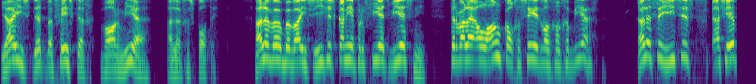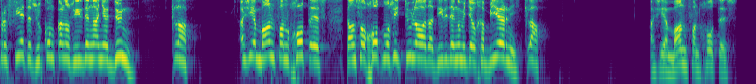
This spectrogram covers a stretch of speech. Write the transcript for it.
juis dit bevestig waarmee hulle gespot het. Hulle wou bewys Jesus kan nie 'n profeet wees nie, terwyl hy al lank al gesê het wat gaan gebeur. Hulle sê Jesus, as jy 'n profeet is, hoekom kan ons hierdie ding aan jou doen? Klap. As jy 'n man van God is, dan sal God mos nie toelaat dat hierdie dinge met jou gebeur nie. Klap. As jy 'n man van God is,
